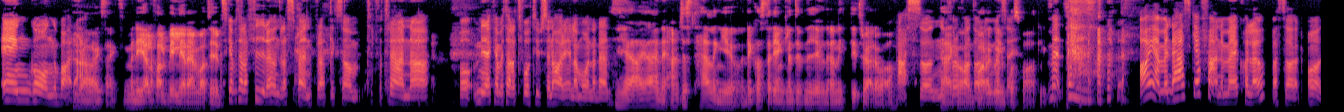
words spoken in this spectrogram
en gång bara. Ja, exakt. Men det är i alla fall billigare än vad typ... Ska jag betala 400 spänn för att liksom få träna och Mia kan betala 2000 och ha det hela månaden. Ja, ja, nej. I'm just telling you. Det kostade egentligen typ 990 tror jag det var. Alltså, nu får de fan ta bara gå in på spat liksom. Men, ja, ja, men det här ska jag fan med kolla upp alltså. Och,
